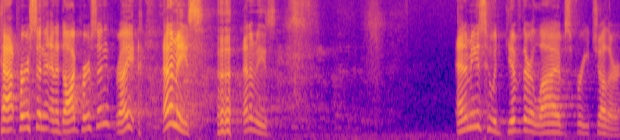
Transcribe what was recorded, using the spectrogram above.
cat person and a dog person, right? Enemies. Enemies. Enemies who would give their lives for each other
